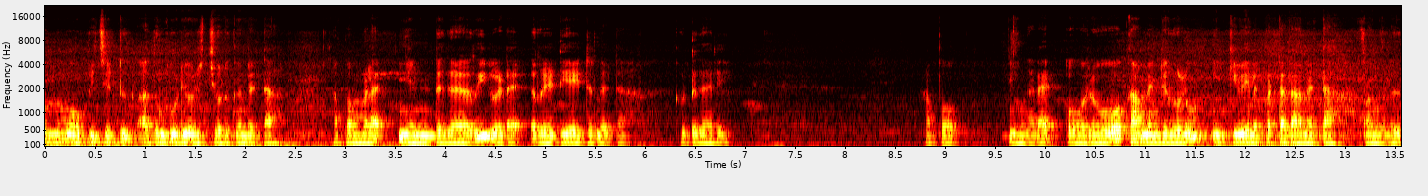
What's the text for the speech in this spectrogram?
ഒന്ന് മോപ്പിച്ചിട്ട് അതും കൂടി ഒഴിച്ചു കൊടുക്കണ്ട അപ്പം നമ്മളെ ഞണ്ട് കറി ഇവിടെ റെഡി ആയിട്ടുണ്ട് കേട്ടോ കൂട്ടുകാരെ. അപ്പോൾ നിങ്ങളുടെ ഓരോ കമന്റുകളും എനിക്ക് വിലപ്പെട്ടതാണ് കേട്ടോ അപ്പം നിങ്ങൾ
